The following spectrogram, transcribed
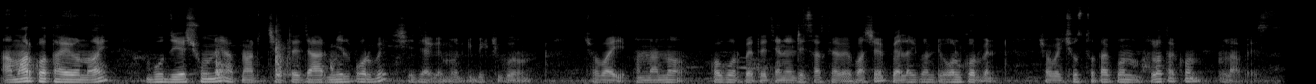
আমার কথায়ও নয় বুঝিয়ে শুনে আপনার সাথে যার মিল পড়বে সেই জায়গায় মুরগি বিক্রি করুন। সবাই অন্যান্য খবর পেতে চ্যানেলটি সাবস্ক্রাইবের পাশে বেলাইকনটি অল করবেন। সবাই সুস্থ থাকুন, ভালো থাকুন হাফেজ।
